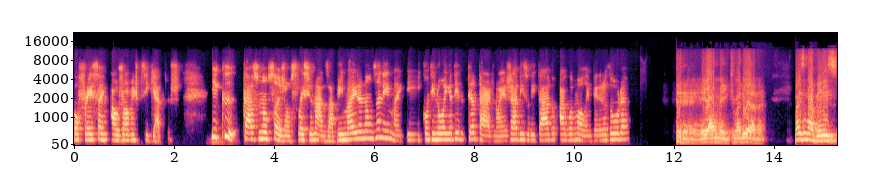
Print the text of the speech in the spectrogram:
oferecem aos jovens psiquiatras. E que, caso não sejam selecionados à primeira, não desanimem e continuem a tentar, não é? Já diz o ditado: água mole em pedra dura. Realmente, Mariana. Mais uma vez,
